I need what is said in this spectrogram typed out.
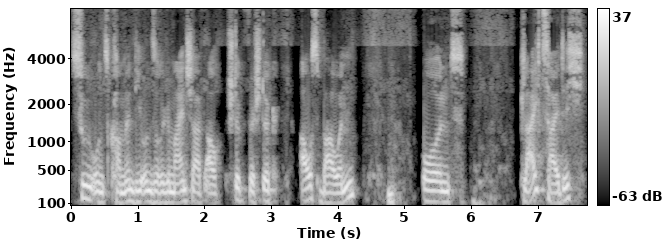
zu uns kommen, die unsere Gemeinschaft auch Stück für Stück ausbauen. Und gleichzeitig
